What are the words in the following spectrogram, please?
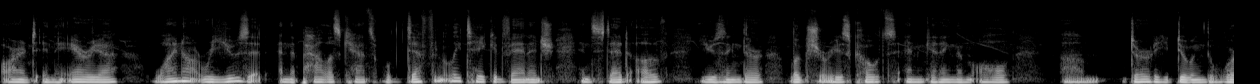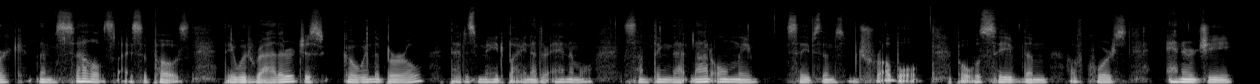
aren't in the area, why not reuse it? And the Pallas cats will definitely take advantage instead of using their luxurious coats and getting them all um, dirty doing the work themselves, I suppose. They would rather just go in the burrow that is made by another animal, something that not only saves them some trouble, but will save them, of course, energy.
